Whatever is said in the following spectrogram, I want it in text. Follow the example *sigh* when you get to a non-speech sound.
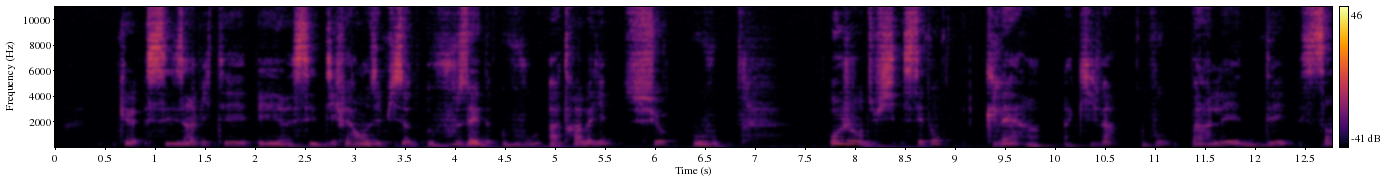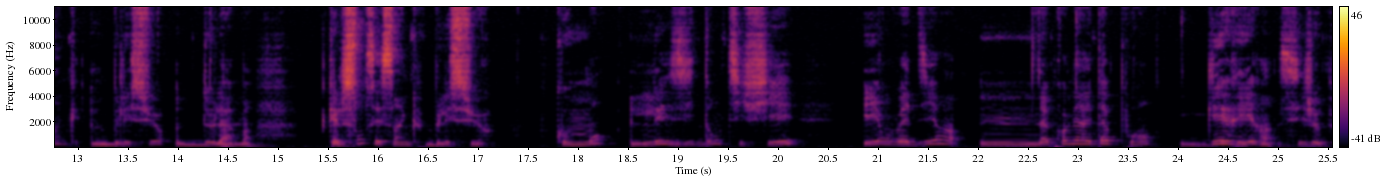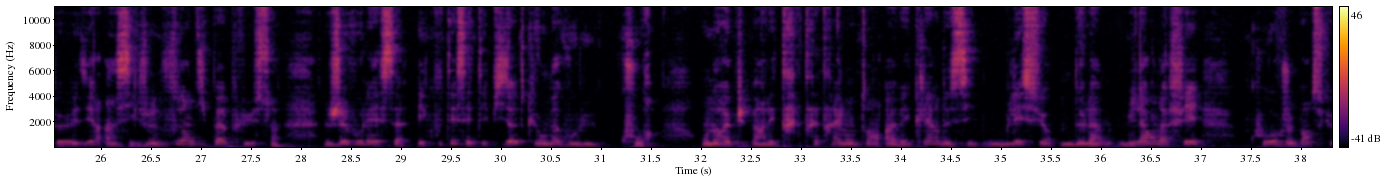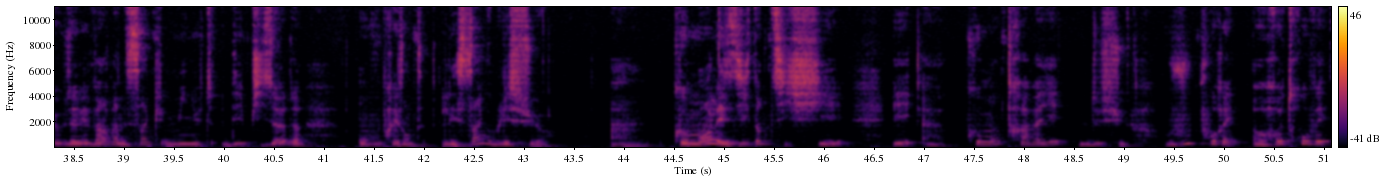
que ces invités et euh, ces différents épisodes vous aident, vous, à travailler sur vous. Aujourd'hui, c'est donc Claire qui va vous parler des cinq blessures de l'âme. Quelles sont ces cinq blessures? Comment les identifier? Et on va dire hmm, la première étape pour en guérir, si je peux le dire ainsi. Je ne vous en dis pas plus. Je vous laisse écouter cet épisode que l'on a voulu court. On aurait pu parler très très très longtemps avec Claire de ces blessures de l'âme, mais là on a fait court. Je pense que vous avez 20-25 minutes d'épisode. On vous présente les cinq blessures, comment les identifier et euh, comment travailler dessus. Vous pourrez retrouver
